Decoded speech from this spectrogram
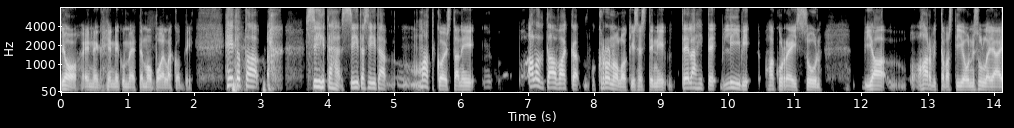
Joo, ennen, ennen kuin menette mopoilla kotiin. Hei, tota, siitä, siitä, siitä matkoista, niin aloitetaan vaikka kronologisesti, niin te lähditte liivihakureissuun ja harvittavasti Jouni, sulle jäi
